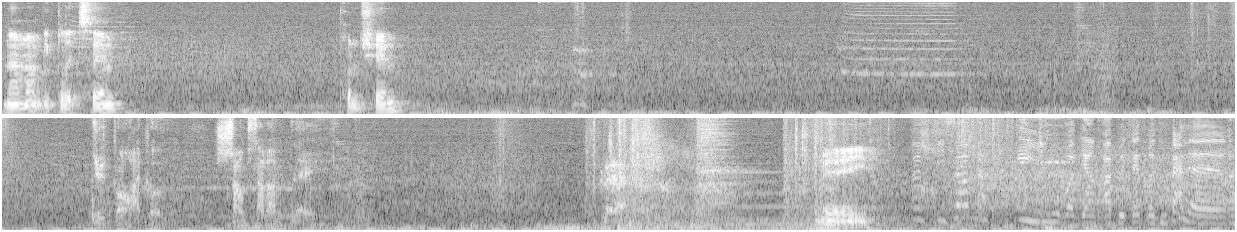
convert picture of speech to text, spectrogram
Now it might be blitz him. Punch him. Du corps à corps. Je sens que ça va me plaire. Hey. Un petit somme, et il nous reviendra peut-être tout à l'heure.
